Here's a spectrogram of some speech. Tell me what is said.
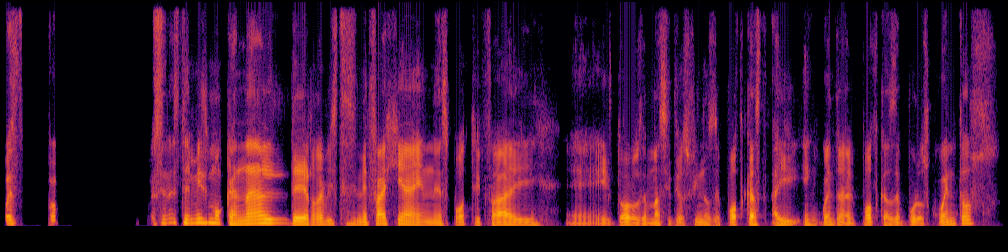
Pues, pues en este mismo canal de Revista Cinefagia, en Spotify eh, y todos los demás sitios finos de podcast, ahí encuentran el podcast de puros cuentos,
